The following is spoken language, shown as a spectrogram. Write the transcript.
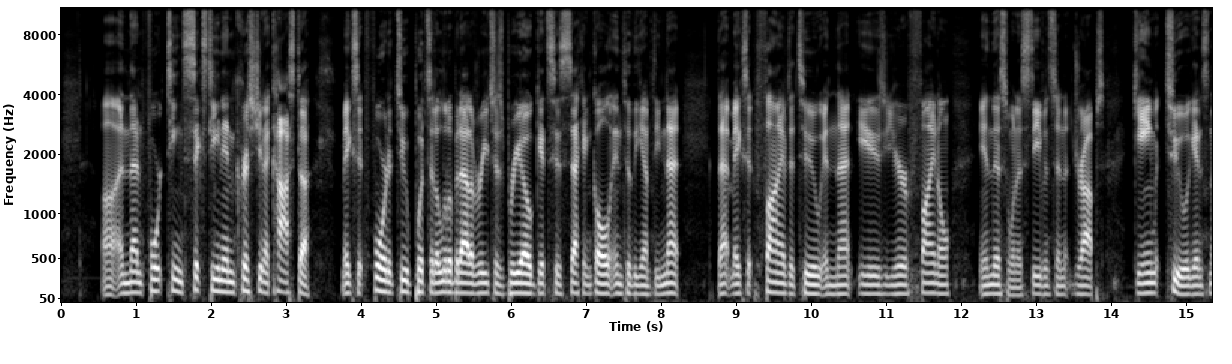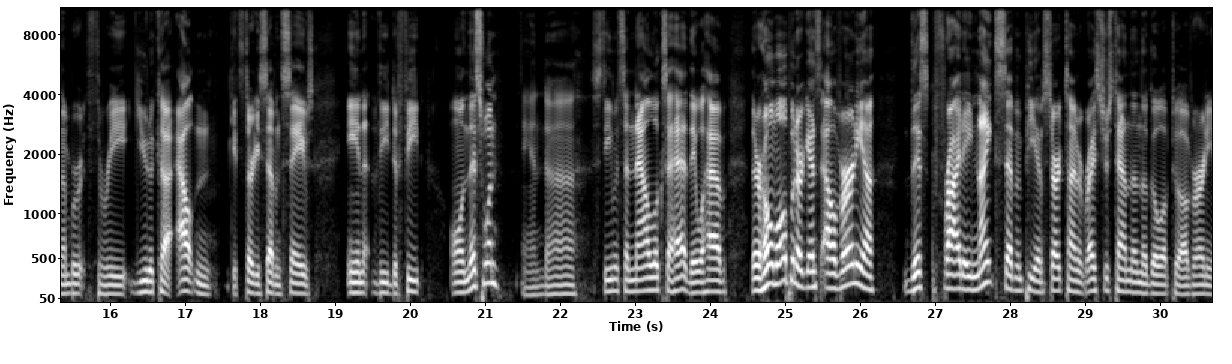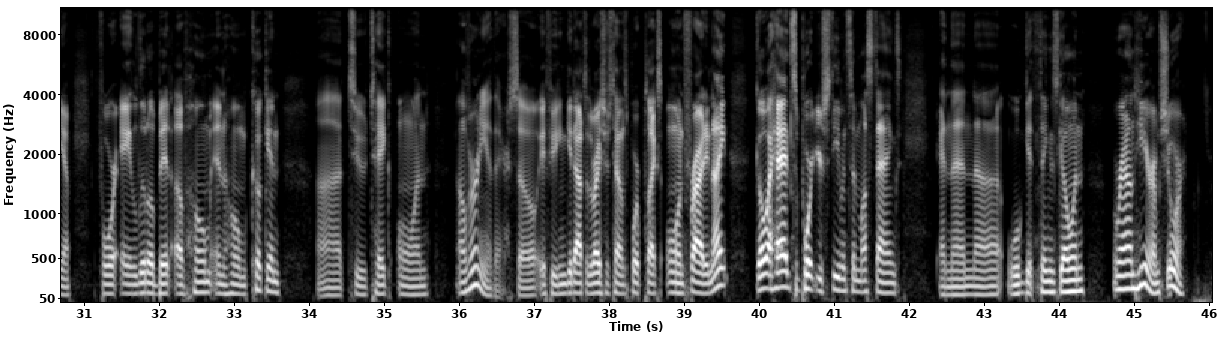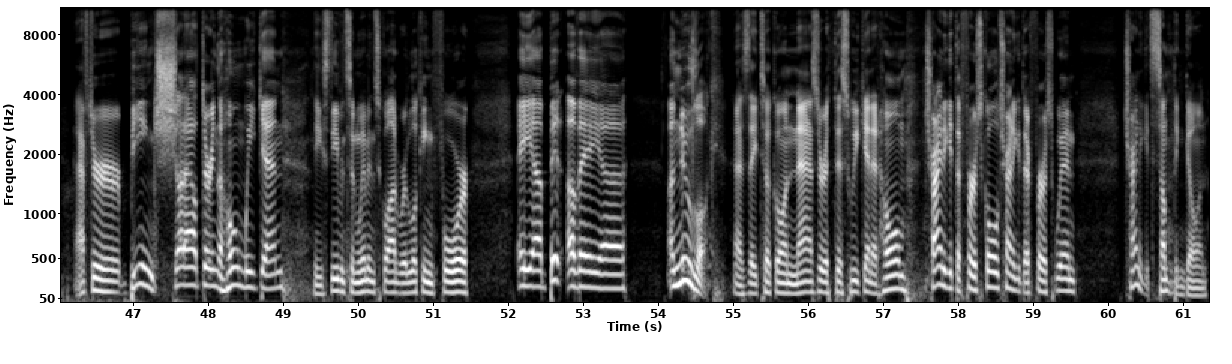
Uh, and then 14-16 in Christian Acosta makes it 4 to 2, puts it a little bit out of reach as Brio gets his second goal into the empty net. That makes it 5 to 2 and that is your final in this one as Stevenson drops game two against number three Utica. Alton gets 37 saves in the defeat on this one. And uh, Stevenson now looks ahead. They will have their home opener against Alvernia this Friday night, 7 p.m. start time at Reisterstown. Then they'll go up to Alvernia for a little bit of home and home cooking uh, to take on Alvernia there. So if you can get out to the Reisterstown Sportplex on Friday night, go ahead, support your Stevenson Mustangs, and then uh, we'll get things going around here, I'm sure. After being shut out during the home weekend, the Stevenson women's squad were looking for a, a uh, bit of a uh, a new look as they took on Nazareth this weekend at home, trying to get the first goal, trying to get their first win, trying to get something going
